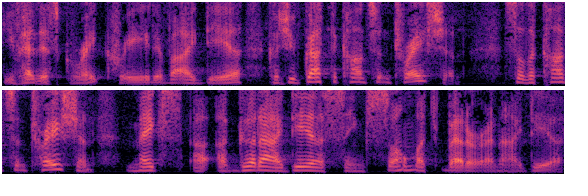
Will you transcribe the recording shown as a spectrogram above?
You've had this great creative idea because you've got the concentration. So the concentration makes a, a good idea seem so much better an idea.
